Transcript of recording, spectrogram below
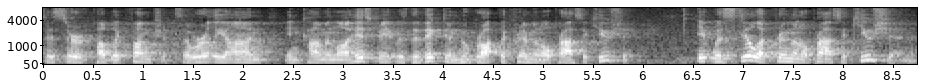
to serve public functions. So early on in common law history, it was the victim who brought the criminal prosecution. It was still a criminal prosecution.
